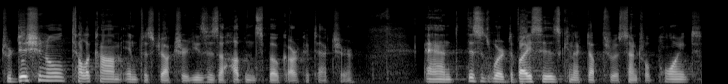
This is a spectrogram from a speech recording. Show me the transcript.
Traditional telecom infrastructure uses a hub and spoke architecture. And this is where devices connect up through a central point.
